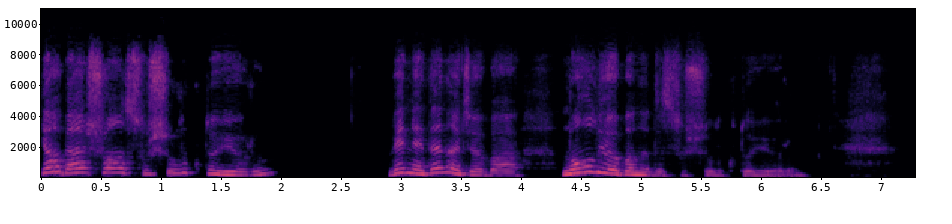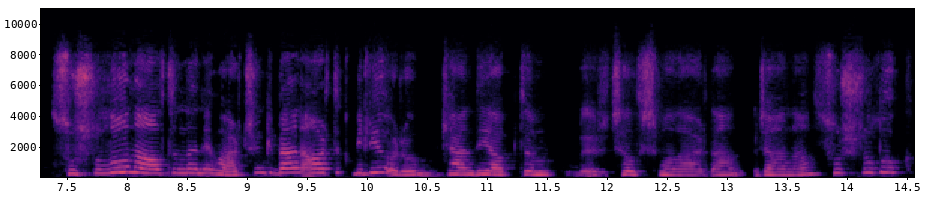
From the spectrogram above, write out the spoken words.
Ya ben şu an suçluluk duyuyorum ve neden acaba? Ne oluyor bana da suçluluk duyuyorum? Suçluluğun altında ne var? Çünkü ben artık biliyorum kendi yaptığım e, çalışmalardan Canan, suçluluk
